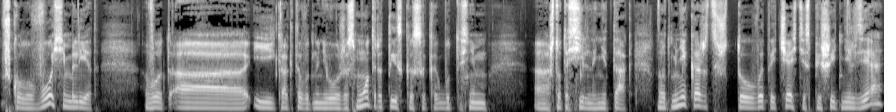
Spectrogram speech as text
в школу в 8 лет, вот, а, и как-то вот на него уже смотрят искоса, как будто с ним Э, что-то сильно не так. Но вот мне кажется, что в этой части спешить нельзя,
